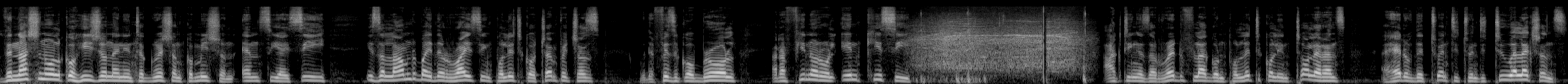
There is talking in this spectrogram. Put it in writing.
The National Cohesion and Integration Commission, NCIC, is alarmed by the rising political temperatures with a physical brawl at a funeral in Kisii, acting as a red flag on political intolerance ahead of the 2022 elections.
